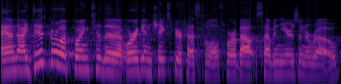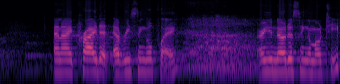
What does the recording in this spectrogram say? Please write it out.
And I did grow up going to the Oregon Shakespeare Festival for about seven years in a row, and I cried at every single play. Are you noticing a motif?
